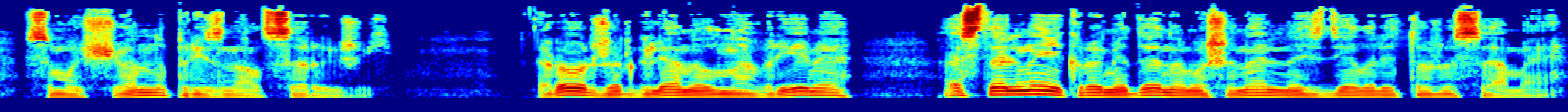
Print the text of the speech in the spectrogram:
— смущенно признался Рыжий. Роджер глянул на время, остальные, кроме Дэна, машинально сделали то же самое.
